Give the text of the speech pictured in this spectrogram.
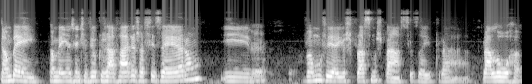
Também, também a gente viu que já várias já fizeram e é. vamos ver aí os próximos passos aí para a Aloha.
